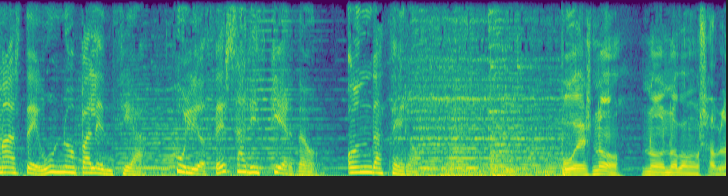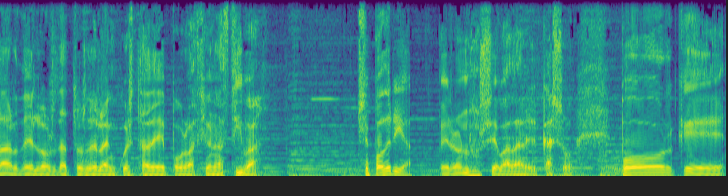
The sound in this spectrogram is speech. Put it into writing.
Más de uno Palencia. Julio César Izquierdo. Onda Cero. Pues no, no, no vamos a hablar de los datos de la encuesta de población activa. Se podría, pero no se va a dar el caso. Porque,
